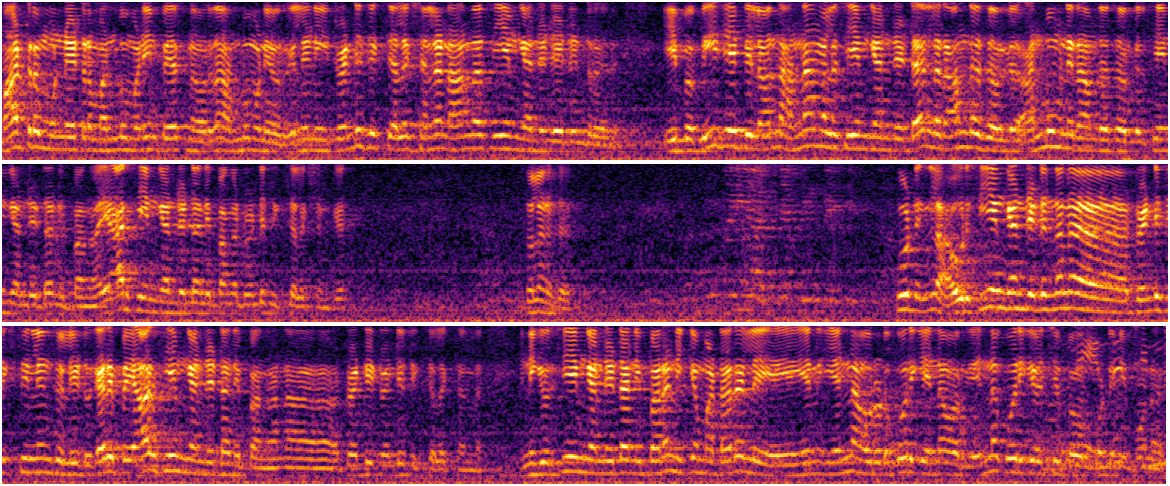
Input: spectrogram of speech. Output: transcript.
மாற்ற முன்னேற்றம் அன்புமணின்னு பேசினவர் தான் அன்புமணி அவர்கள். நீ டுவெண்ட்டி சிக்ஸ் எலெக்ஷன்ல நான் தான் சிஎம் கேண்டிடேட்ன்றாரு இப்போ பிஜேபியில் வந்து அண்ணாமலை சிஎம் கேண்டிடேட்டா இல்ல ராமதாஸ் அவர்கள் அன்புமணி ராமதாஸ் அவர்கள் சிஎம் கேண்டிடேட்டா நிப்பாங்க யார் சிஎம் கேண்டிடேட்டா நிப்பாங்க டுவெண்ட்டி சிக்ஸ் எலெக்ஷனுக்கு சொல்லுங்க சார் கூட்டுங்களா? அவர் சிஎம் கேண்டிடேட் தானே டுவெண்ட்டி சிக்ஸ்டீன்லேயும் சொல்லிட்டு இருக்காரு இப்போ யார் சிஎம் கேண்டிடேட்டா நிப்பாங்க? நான் டுவெண்ட்டி டுவெண்ட்டி சிக்ஸ் எலெக்ஷன்ல இன்னைக்கு ஒரு சிஎம் கேண்டிடேட்டா நிப்பாரா நிக்க மாட்டாரா? இல்ல என்ன- அவரோட கோரிக்கை என்ன இருக்கு என்ன கோரிக்கை வச்சு இப்போ கூட்டணி போனாரு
